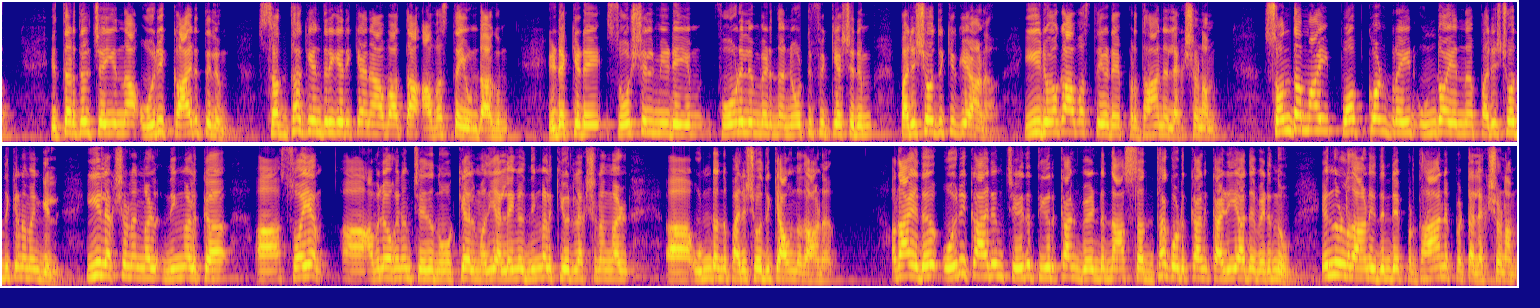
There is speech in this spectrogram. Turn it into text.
ഇത്തരത്തിൽ ചെയ്യുന്ന ഒരു കാര്യത്തിലും ശ്രദ്ധ കേന്ദ്രീകരിക്കാനാവാത്ത അവസ്ഥയുണ്ടാകും. ഇടയ്ക്കിടെ സോഷ്യൽ മീഡിയയും ഫോണിലും വരുന്ന നോട്ടിഫിക്കേഷനും പരിശോധിക്കുകയാണ് ഈ രോഗാവസ്ഥയുടെ പ്രധാന ലക്ഷണം. സ്വന്തമായി പോപ്കോൺ ബ്രെയിൻ ഉണ്ടോ എന്ന് പരിശോധിക്കണമെങ്കിൽ ഈ ലക്ഷണങ്ങൾ നിങ്ങൾക്ക് സ്വയം അവലോകനം ചെയ്ത് നോക്കിയാൽ മതി. അല്ലെങ്കിൽ നിങ്ങൾക്ക് ഈ ഒരു ലക്ഷണങ്ങൾ ഉണ്ടെന്ന് പരിശോധിക്കാവുന്നതാണ്. അതായത് ഒരു കാര്യം ചെയ്ത് തീർക്കാൻ വേണ്ടുന്ന ശ്രദ്ധ കൊടുക്കാൻ കഴിയാതെ വരുന്നു എന്നുള്ളതാണ് ഇതിന്റെ പ്രധാനപ്പെട്ട ലക്ഷണം.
